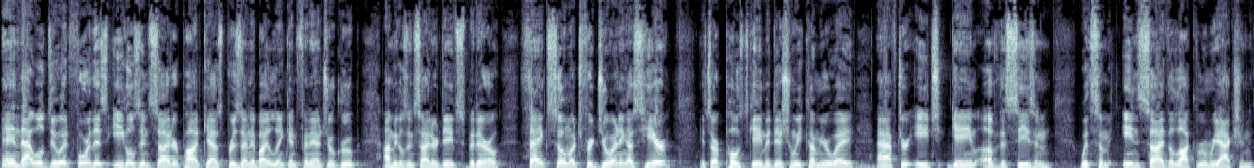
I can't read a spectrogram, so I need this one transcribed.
And that will do it for this Eagles Insider podcast presented by Lincoln Financial Group. I'm Eagles Insider Dave Spadaro. Thanks so much for joining us here. It's our post game edition. We come your way after each game of the season with some inside the locker room reaction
